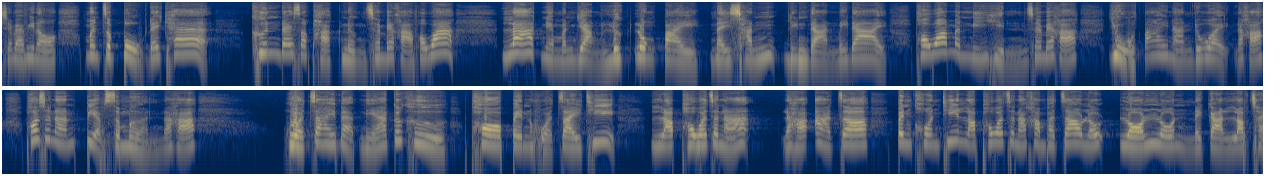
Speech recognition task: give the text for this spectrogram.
ใช่ไหมพี่น้องมันจะปลูกได้แค่ขึ้นได้สักพักหนึ่งใช่ไหมคะเพราะว่า รากเนี่ยมันหยั่งลึกลงไปในชั้นดินดานไม่ได้ เพราะว่ามันมีหินใช่ไหมคะ อยู่ใต้นั้นด้วยนะคะ เพราะฉะนั้นเปรียบเสมือนนะคะ หัวใจแบบนี้ก็คือพอเป็นหัวใจที่รับพระวจนะนะคะอาจจะเป็นคนที่รับพระวจนะคำพระเจ้าแล้วร้อนลนในการรับใช้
